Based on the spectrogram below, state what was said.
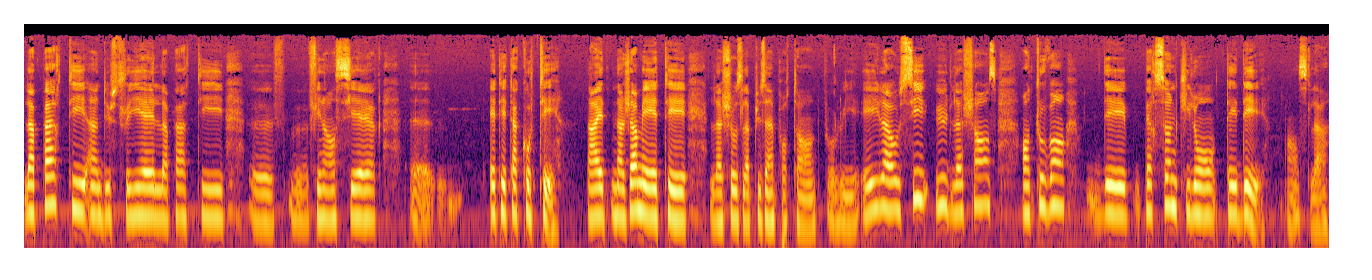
La partie industrielle, la partie euh, financière euh, était à côté, n'a jamais été la chose la plus importante pour lui. Et il a aussi eu de la chance en trouvant des personnes qui l'ont aidé en cela.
